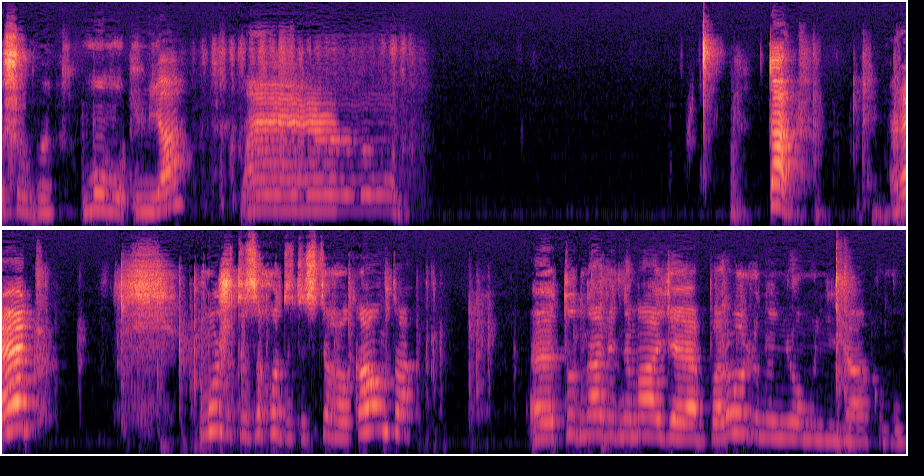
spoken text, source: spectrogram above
щоб моєму ім'я. Так, рек. Можете заходити з цього аккаунта. Е, Тут навіть немає паролю на ньому ніякому.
